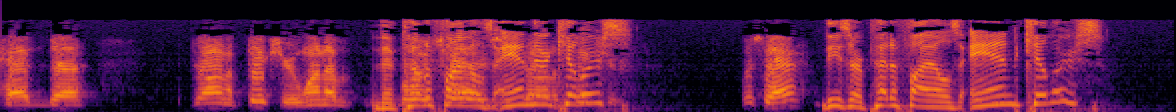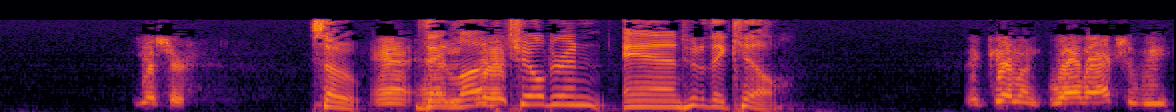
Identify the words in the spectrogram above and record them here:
had uh, drawn a picture. One of They're pedophiles and a killers. picture. What's that? These are pedophiles and killers. Yes, sir. So And- they and love they're- children, and who do they kill? They're killing. Well, actually, we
